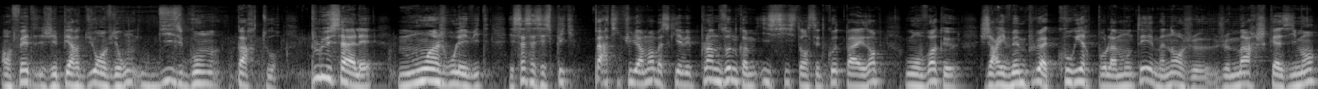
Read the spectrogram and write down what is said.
En fait, j'ai perdu environ 10 secondes par tour plus ça allait, moins je roulais vite. Et ça, ça s'explique particulièrement parce qu'il y avait plein de zones comme ici, dans cette côte par exemple, où on voit que j'arrive même plus à courir pour la montée. Maintenant, je, marche quasiment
